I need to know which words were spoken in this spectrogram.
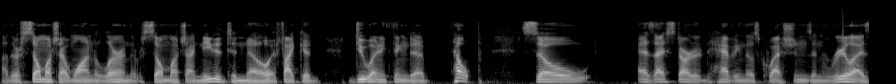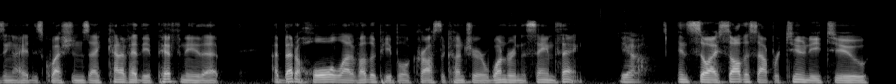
Uh, there's so much I wanted to learn. There was so much I needed to know if I could do anything to help. So as I started having those questions and realizing I had these questions, I kind of had the epiphany that – I bet a whole lot of other people across the country are wondering the same thing. Yeah. And so I saw this opportunity to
